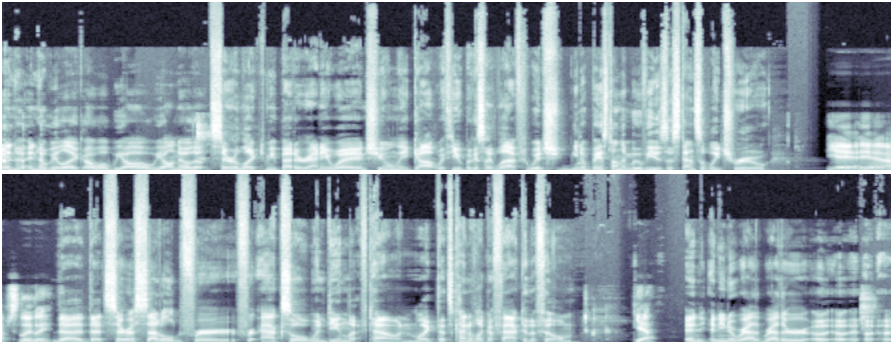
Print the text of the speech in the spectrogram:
and, and he'll be like oh well we all we all know that sarah liked me better anyway and she only got with you because i left which you know based on the movie is ostensibly true Yeah, yeah, absolutely. that that Sarah settled for for Axel when Dean left town. Like that's kind of like a fact of the film. Yeah, And and you know rather rather uh, uh, uh, uh,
